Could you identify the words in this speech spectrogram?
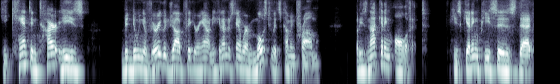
he can't entire. He's been doing a very good job figuring out, and he can understand where most of it's coming from, but he's not getting all of it. He's getting pieces that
